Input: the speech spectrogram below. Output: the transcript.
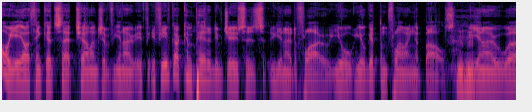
Oh yeah, I think it's that challenge of you know if, if you've got competitive juices you know to flow, you'll you'll get them flowing at bowls. Mm-hmm. You know, uh,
